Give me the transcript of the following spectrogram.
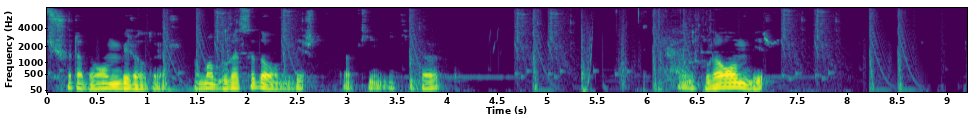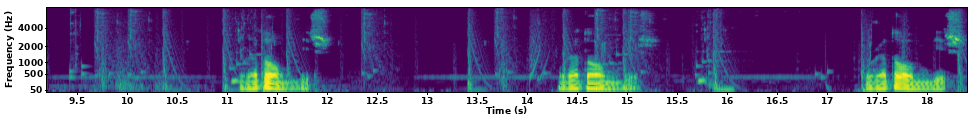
Şurada 11 oluyor. Ama burası da 11. Bakayım 2, 4. Yani bura 11. Burada 11. Burada 11. Burada 11.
